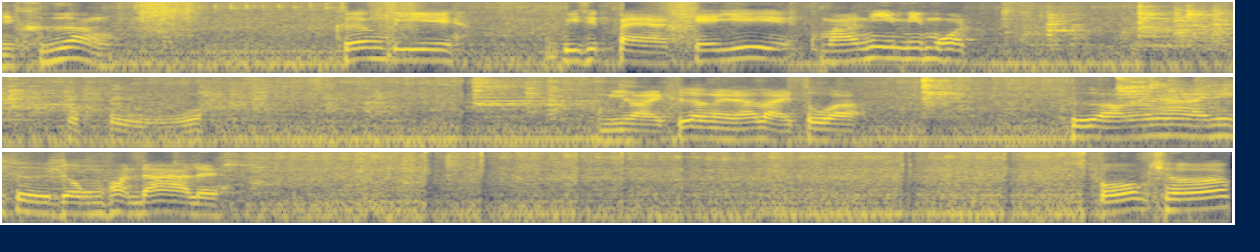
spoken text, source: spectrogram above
มีเครื่อง เครื่อง B B18 k ยี่มานี่มีหมด โอ้โห มีหลายเครื่องเลยนะ หลายตัว คือเอาง่ายๆนี่คือดง Honda เลย โชคเชิฟ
